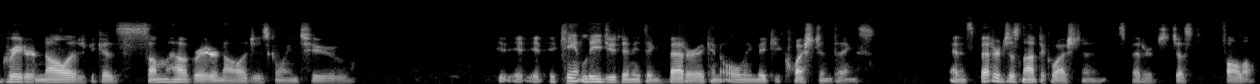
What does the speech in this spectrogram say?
greater knowledge because somehow greater knowledge is going to it, it, it can't lead you to anything better. It can only make you question things. And it's better just not to question. It's better to just follow.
